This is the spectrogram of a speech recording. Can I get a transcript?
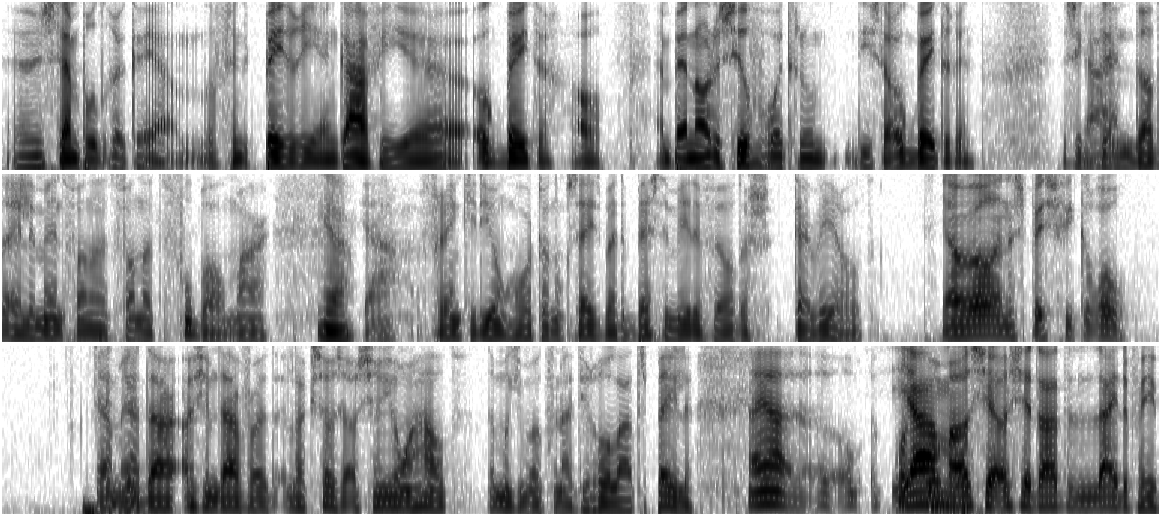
eh, hun stempel drukken. Ja, dan vind ik Pedri en Gavi eh, ook beter al. En Bernardo Silva wordt genoemd, die is daar ook beter in. Dus ik ja, denk, en dat element van het, van het voetbal. Maar ja. ja, Frenkie de Jong hoort er nog steeds bij de beste middenvelders ter wereld. ja, maar wel in een specifieke rol. Ja, maar ja, daar, als je hem daarvoor, laat ik zo zeggen, als je een jongen haalt, dan moet je hem ook vanuit die rol laten spelen. Nou ja, eh, op- Ja, voorbeeld. maar als je, als je daar de leider van je,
